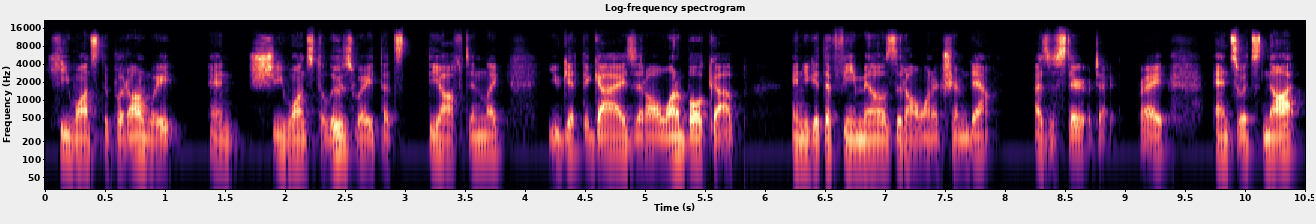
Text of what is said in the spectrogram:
he wants to put on weight and she wants to lose weight. That's the often like you get the guys that all want to bulk up and you get the females that all want to trim down as a stereotype, right? And so it's not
